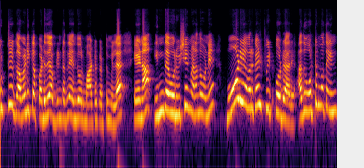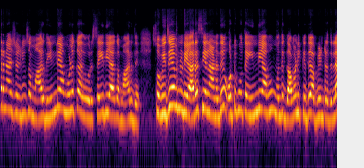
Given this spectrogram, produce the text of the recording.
உற்று கவனிக்கப்படுது அப்படின்றதுல எந்த ஒரு மாற்று கருத்தும் இல்லை. ஏன்னா இந்த ஒரு விஷயம் நடந்த உடனே மோடி அவர்கள் ட்வீட் போடுறாரு. அது ஒட்டுமொத்த இன்டர்நேஷனல் நியூஸா மாறுது. இந்தியா முழுக்க அது ஒரு செய்தியாக மாறுது. ஸோ விஜயவனுடைய அரசியலானது ஒட்டுமொத்த இந்தியாவும் வந்து கவனிக்குது அப்படின்றதுல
